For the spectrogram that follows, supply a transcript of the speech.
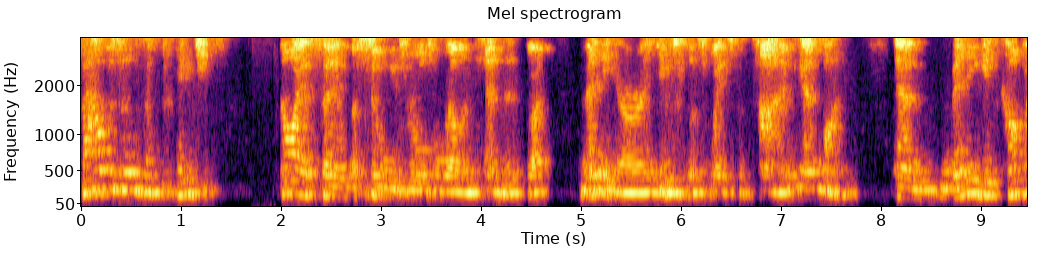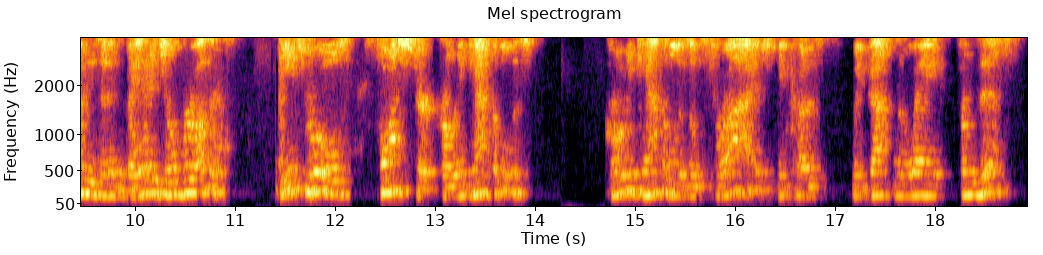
Thousands of pages. Now, I assume, assume these rules are well intended, but many are a useless waste of time and money, and many give companies an advantage over others. These rules foster crony capitalism. Crony capitalism thrives because we've gotten away from this.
